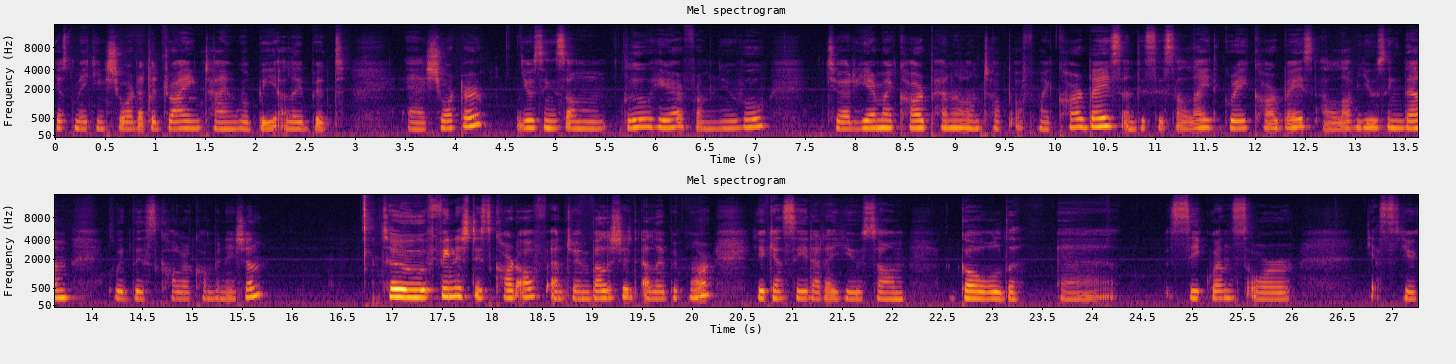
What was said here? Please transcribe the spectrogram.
just making sure that the drying time will be a little bit uh, shorter. Using some glue here from Nuvo to adhere my card panel on top of my card base and this is a light gray card base. I love using them with this color combination to finish this card off and to embellish it a little bit more you can see that I use some gold uh, sequence or yes you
